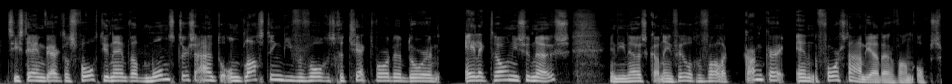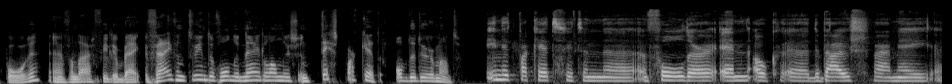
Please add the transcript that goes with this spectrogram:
Het systeem werkt als volgt. Je neemt wat monsters uit de ontlasting... die vervolgens gecheckt worden door een elektronische neus. En die neus kan in veel gevallen kanker en voorstadia daarvan opsporen. En vandaag viel er bij 2500 Nederlanders een testpakket op de deurmat. In dit pakket zit een, uh, een folder en ook uh, de buis... waarmee uh,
